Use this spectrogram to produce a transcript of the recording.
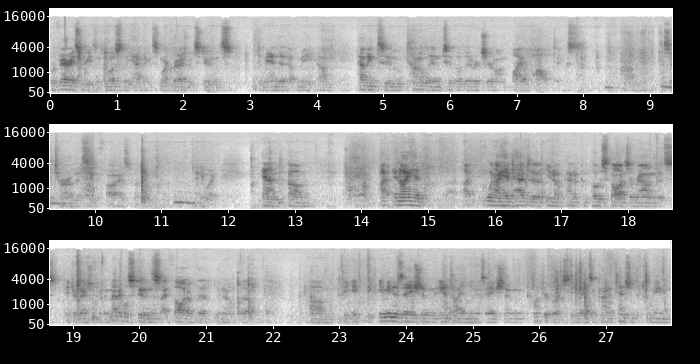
for various reasons, mostly having smart graduate students demand it of me, um, having to tunnel into the literature on biopolitics. Um, It's a term that signifies for, anyway. And, um, I, and I had, I- when I had had to, you know, kind of compose thoughts around this intervention for the medical students, I thought of the, you know, the, um, the the immunization, anti-immunization controversy as a kind of tension between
